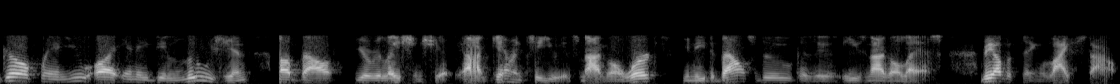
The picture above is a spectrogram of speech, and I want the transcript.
girlfriend, you are in a delusion about your relationship. I guarantee you it's not going to work. You need to bounce dude because he's not going to last. The other thing, lifestyle.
